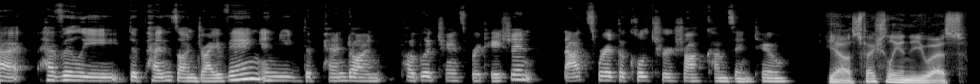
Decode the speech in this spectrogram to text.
that heavily depends on driving and you depend on public transportation, that's where the culture shock comes in, too. Yeah, especially in the US.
